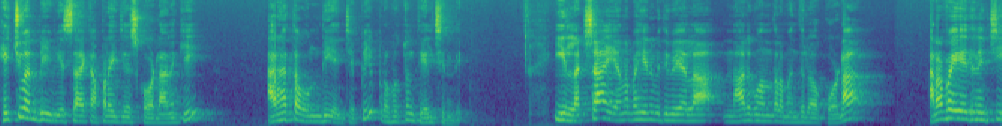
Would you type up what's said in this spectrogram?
హెచ్ వన్ బి వీసాకి అప్లై చేసుకోవడానికి అర్హత ఉంది అని చెప్పి ప్రభుత్వం తేల్చింది. ఈ లక్ష ఎనభై ఎనిమిది వేల నాలుగు వందల మందిలో కూడా అరవై ఐదు నుంచి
